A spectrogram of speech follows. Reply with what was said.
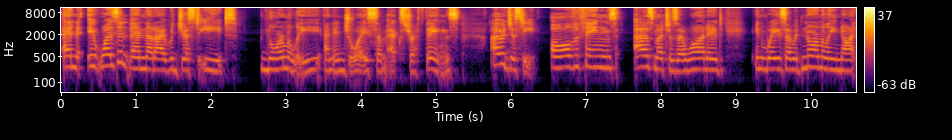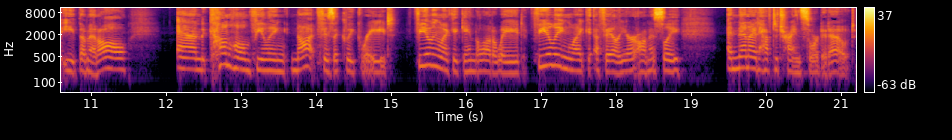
And it wasn't then that I would just eat normally and enjoy some extra things. I would just eat all the things as much as I wanted in ways I would normally not eat them at all and come home feeling not physically great, feeling like I gained a lot of weight, feeling like a failure, honestly. And then I'd have to try and sort it out.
